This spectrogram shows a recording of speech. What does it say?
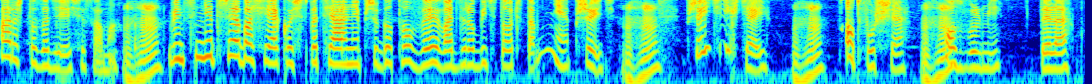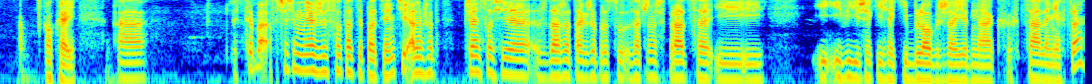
a reszta zadzieje się sama. Mhm. Więc nie trzeba się jakoś specjalnie przygotowywać, zrobić to czy tam. Nie, przyjdź. Mhm. Przyjdź i chciej. Mhm. Otwórz się. Mhm. Pozwól mi. Tyle. Okej. E, Chyba wcześniej mówiłaś, że są tacy pacjenci, ale na przykład często się zdarza tak, że po prostu zaczynasz pracę i, i, i widzisz jakiś taki blok, że jednak chce, ale nie chce?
